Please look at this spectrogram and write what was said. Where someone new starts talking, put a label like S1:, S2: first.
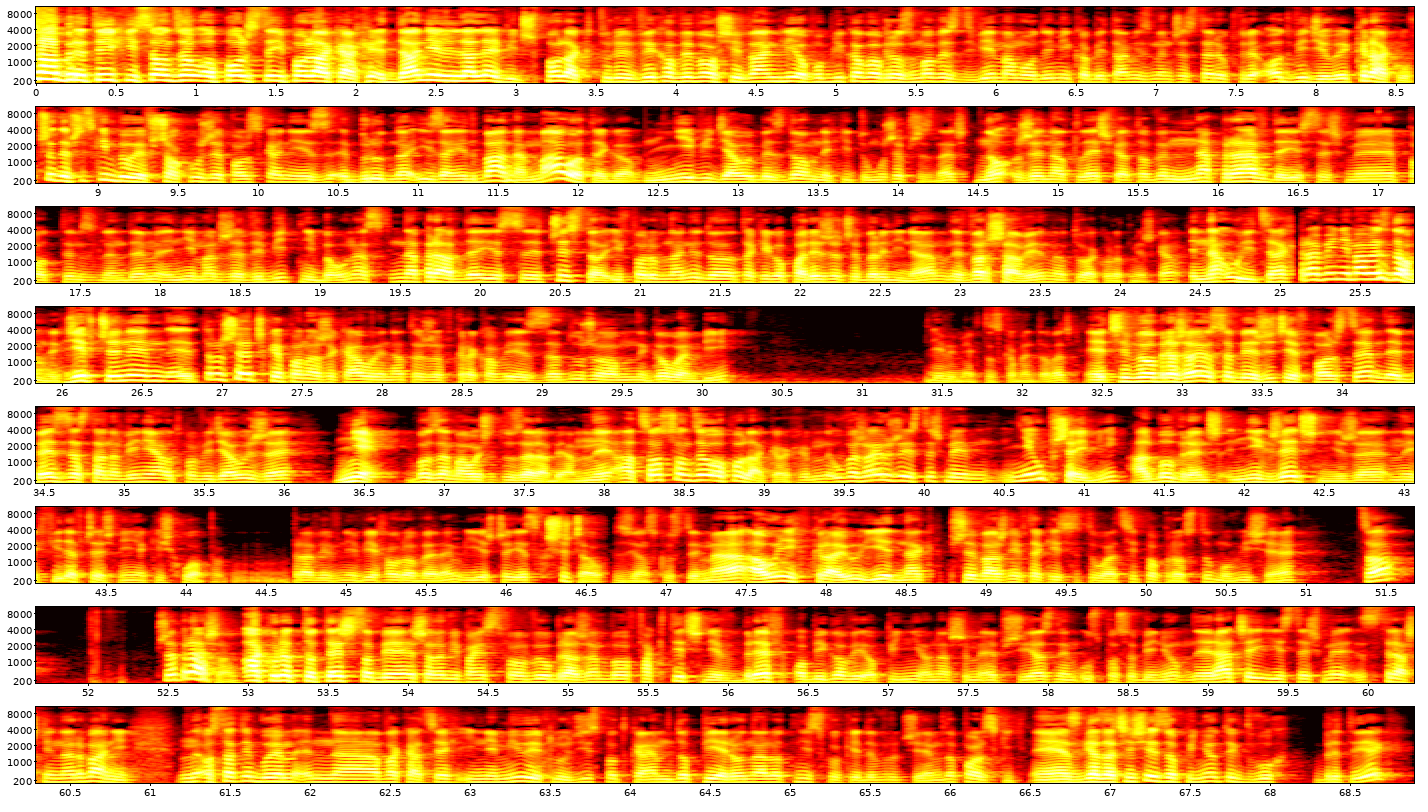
S1: Co Brytyjki sądzą o Polsce i Polakach? Daniel Lalewicz, Polak, który wychowywał się w Anglii, opublikował rozmowę z dwiema młodymi kobietami z Manchesteru, które odwiedziły Kraków. Przede wszystkim były w szoku, że Polska nie jest brudna i zaniedbana. Mało tego, nie widziały bezdomnych i tu muszę przyznać, no, że na tle światowym naprawdę jesteśmy pod tym względem niemalże wybitni, bo u nas naprawdę jest czysto i w porównaniu do takiego Paryża czy Berlina, w Warszawie, no tu akurat mieszkam, na ulicach prawie nie ma bezdomnych. Dziewczyny y, troszeczkę ponarzekały na to, że w Krakowie jest za dużo gołębi. Nie wiem, jak to skomentować. E, Czy wyobrażają sobie życie w Polsce? E, Bez zastanowienia odpowiedziały, że nie, bo za mało się tu zarabia. E, A co sądzą o Polakach? Uważają, że jesteśmy nieuprzejmi albo wręcz niegrzeczni, że chwilę wcześniej jakiś chłop prawie w nie wjechał rowerem i jeszcze jest krzyczał w związku z tym. A, a u nich w kraju jednak przeważnie w takiej sytuacji po prostu mówi się co? Przepraszam. Akurat to też sobie, Szanowni Państwo, wyobrażam, bo faktycznie, wbrew obiegowej opinii o naszym e, przyjaznym usposobieniu, raczej jesteśmy strasznie narwani. Ostatnio byłem na wakacjach i niemiłych ludzi spotkałem dopiero na lotnisku, kiedy wróciłem do Polski. E, Zgadzacie się z opinią tych dwóch Brytyjek?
